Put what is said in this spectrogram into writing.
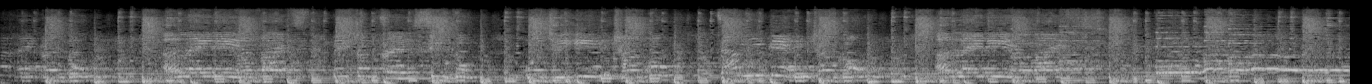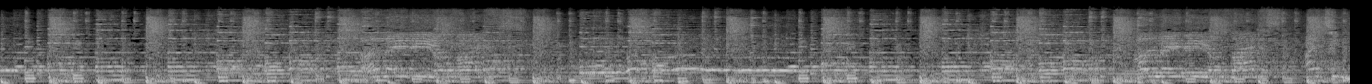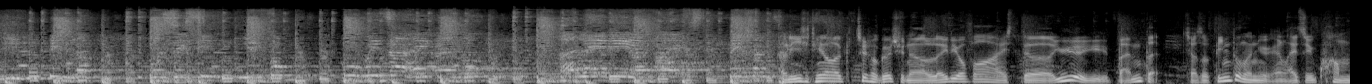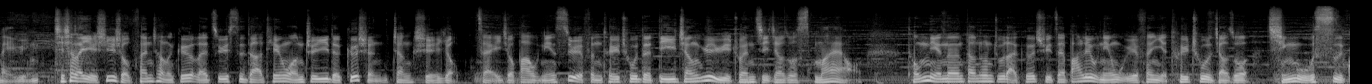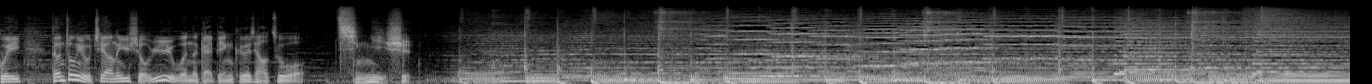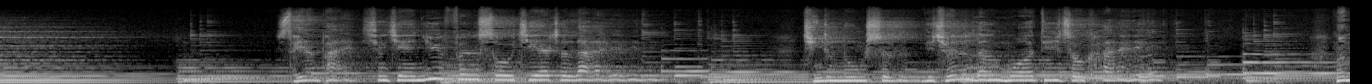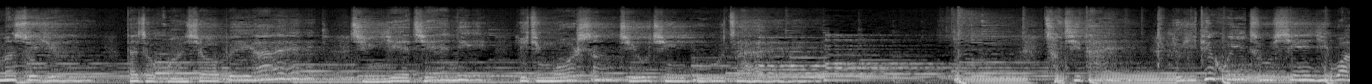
听到了这首歌曲呢，《Lady of e y e s 的粤语版本叫做《冰冻的女人》，来自于邝美云。接下来也是一首翻唱的歌，来自于四大天王之一的歌神张学友，在一九八五年四月份推出的第一张粤语专辑叫做《Smile》。同年呢，当中主打歌曲在八六年五月份也推出了叫做《情无四归》，当中有这样的一首日文的改编歌叫做《情已逝》。见与分手接着来，情正浓时你却冷漠地走开。漫漫岁月带走欢笑悲哀，今夜见你已经陌生，旧情不再。曾期待有一天会出现意外，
